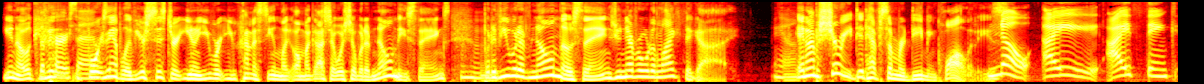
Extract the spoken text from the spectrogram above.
you know The person. for example if your sister you know you were you kind of seem like oh my gosh I wish I would have known these things Mm-hmm. but if you would have known those things you never would have liked the guy Yeah. and I'm sure he did have some redeeming qualities No, I I think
